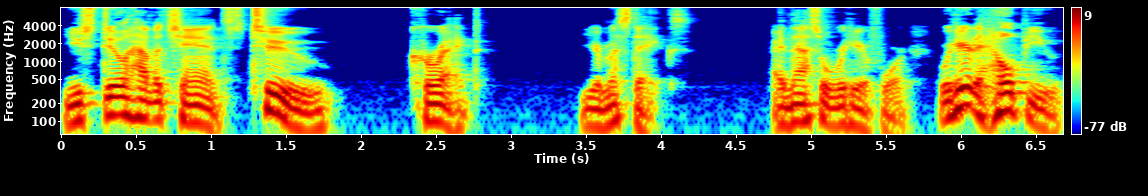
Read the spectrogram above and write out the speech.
you still have a chance to correct your mistakes. And that's what we're here for. We're here to help you,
